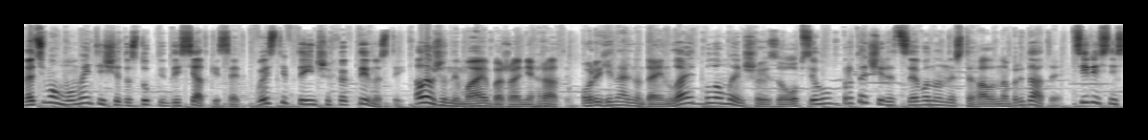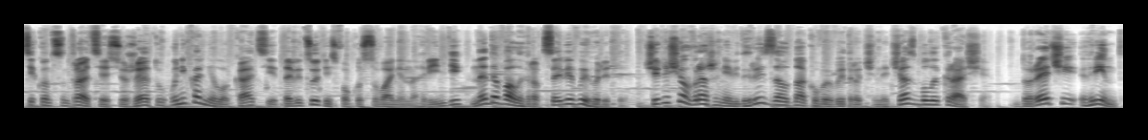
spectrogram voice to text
На цьому моменті ще доступні десятки сайт-квестів та інших активностей, але вже немає бажання грати. Оригінальна Dying Light була меншою за обсягом, проте через це вона не встигала набридати. Цілісність і концентрація сюжету, унікальні локації та відсутність фокусування на грінді не давали гравцеві вигоріти, через що враження від гри за однаковий витрачений час були краще. До речі, грінд.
